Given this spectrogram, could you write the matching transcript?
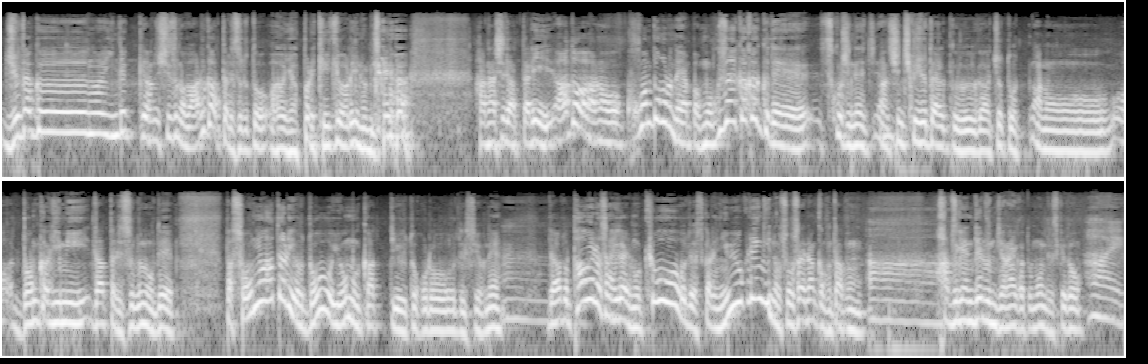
住宅のインデックスの指数が悪かったりすると、あやっぱり景気悪いのみたいな 話だったり、あとはあのここのところね、やっぱ木材価格で少しね、新築住宅がちょっとあの鈍化気味だったりするので、そのあたりをどう読むかっていうところですよね。であとパウエルさん以外にも、今日ですから、ニューヨーク連銀の総裁なんかも多分発言出るんじゃないかと思うんですけど、はい、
